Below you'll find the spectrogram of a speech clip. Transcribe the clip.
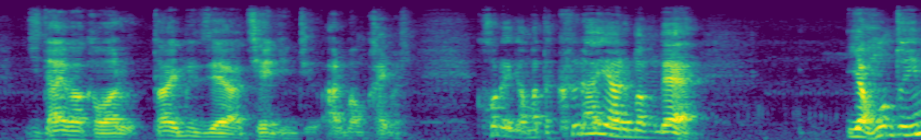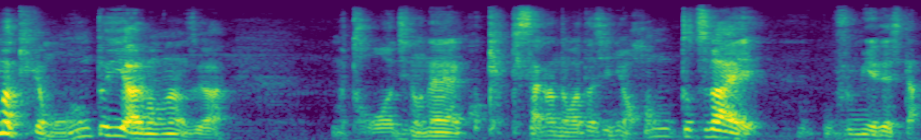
「時代は変わる「タイム・ゼア・チェンジン」っていうアルバムを買いました。これがまた暗いアルバムでいや本当今聴けばも本当いいアルバムなんですが当時のね血気盛んな私には本当つらい踏み絵でした。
